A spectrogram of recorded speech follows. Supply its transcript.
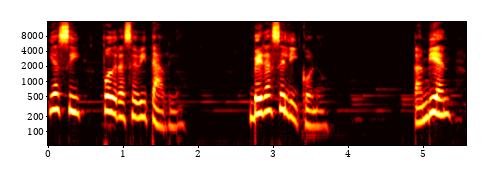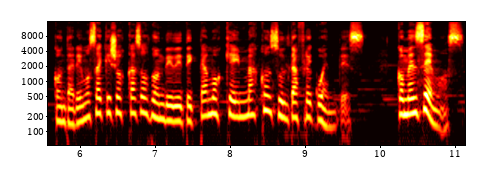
y así podrás evitarlo verás el icono. También contaremos aquellos casos donde detectamos que hay más consultas frecuentes. Comencemos.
